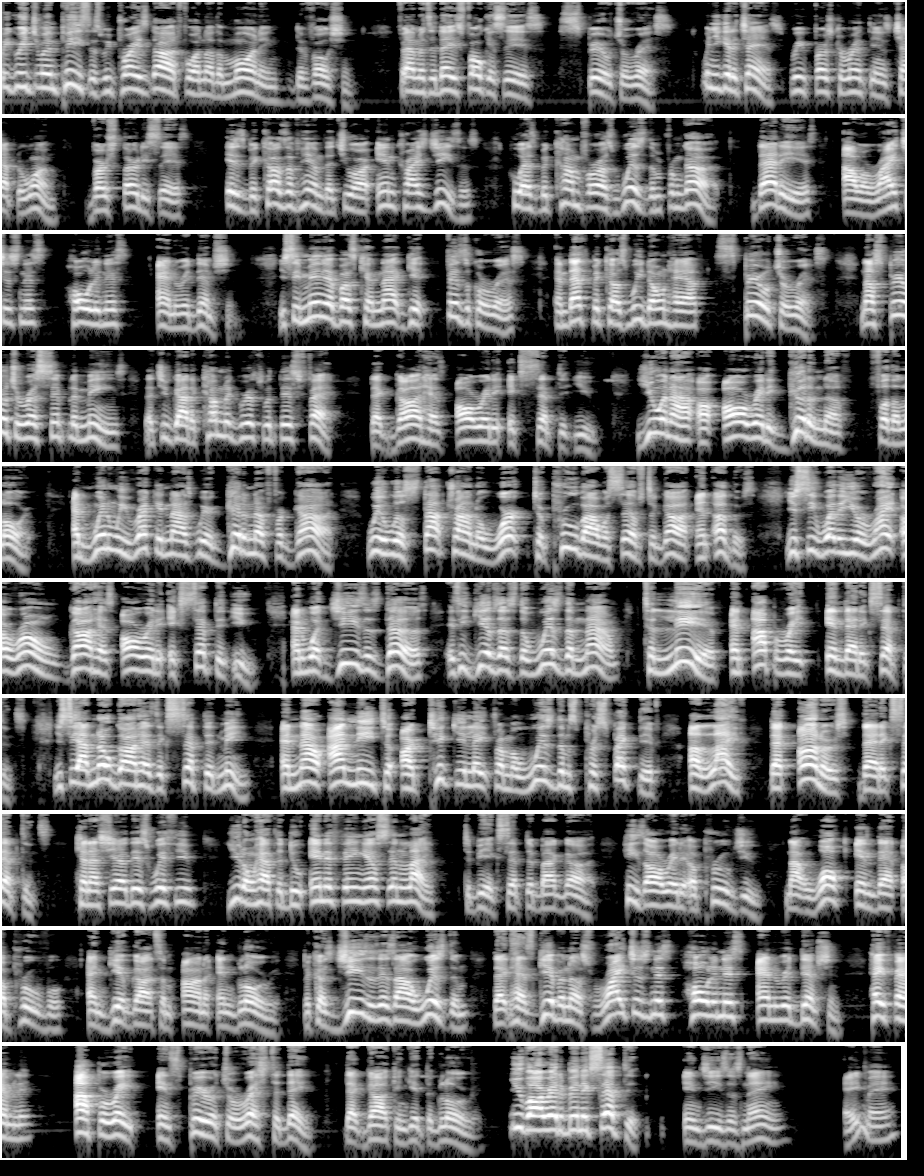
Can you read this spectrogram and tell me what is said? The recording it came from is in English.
We greet you in peace as we praise God for another morning devotion. Family, today's focus is spiritual rest. When you get a chance, read 1 Corinthians chapter 1, verse 30 says, It is because of him that you are in Christ Jesus, who has become for us wisdom from God. That is, our righteousness, holiness, and redemption. You see, many of us cannot get physical rest, and that's because we don't have spiritual rest. Now, spiritual rest simply means that you've got to come to grips with this fact that God has already accepted you. You and I are already good enough for the Lord. And when we recognize we're good enough for God, we will stop trying to work to prove ourselves to God and others. You see, whether you're right or wrong, God has already accepted you. And what Jesus does is he gives us the wisdom now to live and operate in that acceptance. You see, I know God has accepted me, and now I need to articulate from a wisdom's perspective a life that honors that acceptance. Can I share this with you? You don't have to do anything else in life to be accepted by God. He's already approved you. Now walk in that approval and give God some honor and glory because Jesus is our wisdom that has given us righteousness, holiness, and redemption. Hey, family, operate in spiritual rest today that God can get the glory. You've already been accepted in Jesus' name. Amen.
